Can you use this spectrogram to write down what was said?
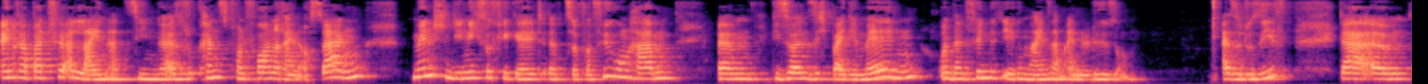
ein Rabatt für Alleinerziehende. Also du kannst von vornherein auch sagen, Menschen, die nicht so viel Geld äh, zur Verfügung haben, ähm, die sollen sich bei dir melden und dann findet ihr gemeinsam eine Lösung. Also du siehst, da ähm,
